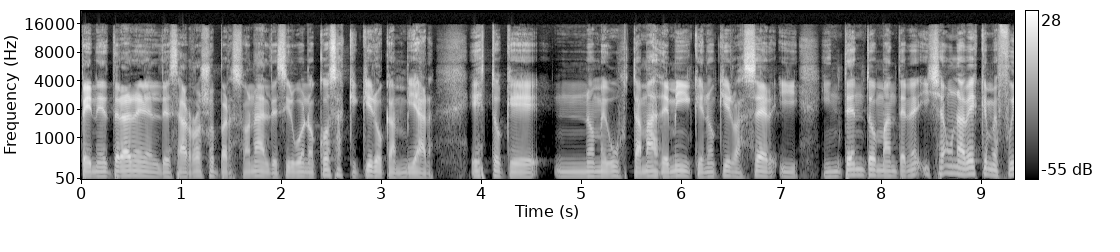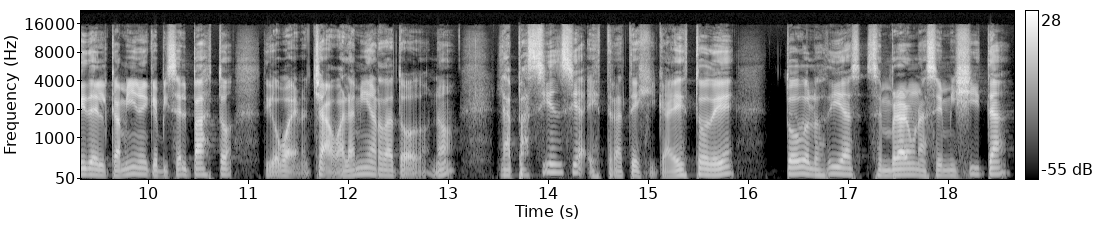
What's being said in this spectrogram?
penetrar en el desarrollo personal, decir, bueno, cosas que quiero cambiar, esto que no me gusta más de mí, que no quiero hacer, y intento mantener, y ya una vez que me fui del camino y que pisé el pasto, digo, bueno, chao, a la mierda todo, ¿no? La paciencia estratégica, esto de todos los días sembrar una semillita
